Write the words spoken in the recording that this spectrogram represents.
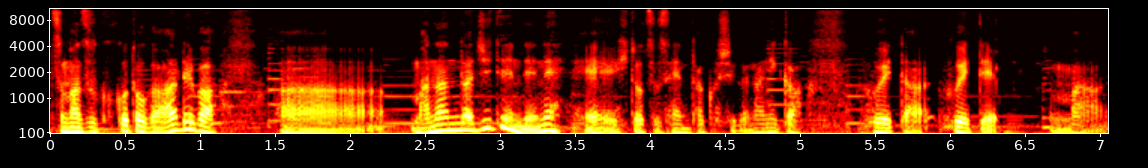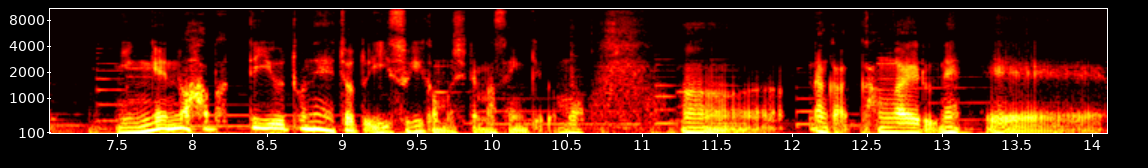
つまずくことがあればあ学んだ時点でね、えー、一つ選択肢が何か増えた増えてまあ人間の幅っていうとねちょっと言い過ぎかもしれませんけどもうんなんか考えるね、え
